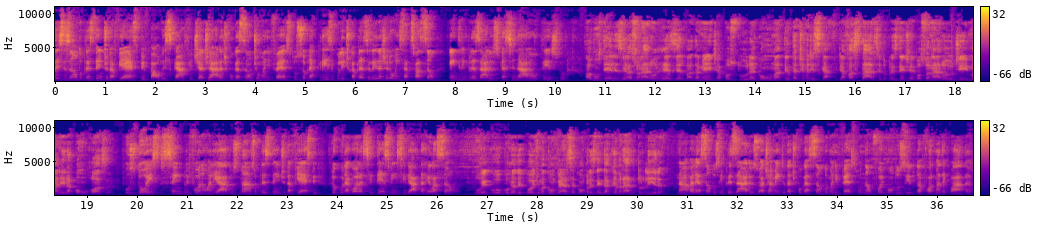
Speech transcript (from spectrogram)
decisão do presidente da Fiesp, Paulo Scaff, de adiar a divulgação de um manifesto sobre a crise política brasileira gerou insatisfação entre empresários que assinaram o texto. Alguns deles relacionaram reservadamente a postura com uma tentativa de Scaff de afastar-se do presidente Jair Bolsonaro de maneira honrosa. Os dois sempre foram aliados, mas o presidente da Fiesp procura agora se desvencilhar da relação. O recuo ocorreu depois de uma conversa com o presidente da Câmara, Arthur Lira. Na avaliação dos empresários, o adiamento da divulgação do manifesto não foi conduzido da forma adequada.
